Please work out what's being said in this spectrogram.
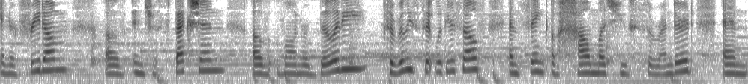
inner freedom, of introspection, of vulnerability to really sit with yourself and think of how much you've surrendered and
